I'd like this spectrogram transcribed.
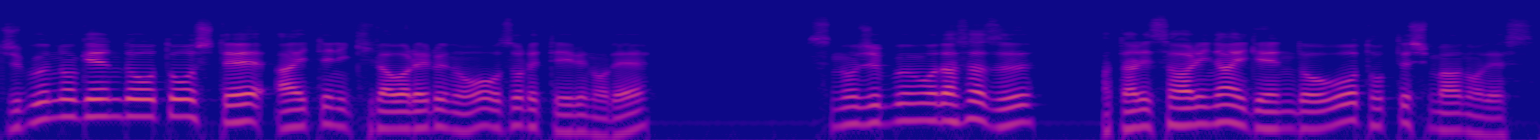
自分の言動を通して相手に嫌われるのを恐れているので素の自分を出さず当たり障りない言動をとってしまうのです。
